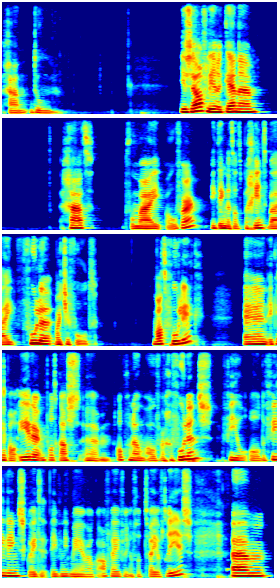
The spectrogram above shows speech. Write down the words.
gaan doen. Jezelf leren kennen gaat voor mij over. Ik denk dat dat begint bij voelen wat je voelt. Wat voel ik? En ik heb al eerder een podcast um, opgenomen over gevoelens. Feel all the feelings. Ik weet even niet meer welke aflevering, of dat twee of drie is. Um,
